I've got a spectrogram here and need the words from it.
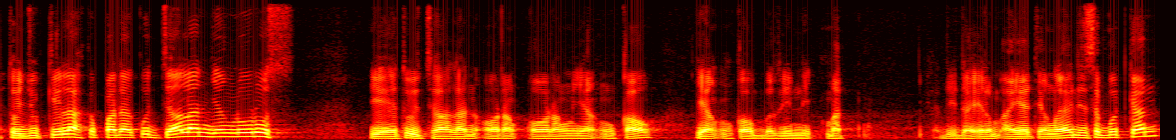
tunjukilah kepadaku jalan yang lurus yaitu jalan orang-orang yang engkau yang engkau beri nikmat ya, di dalam ayat yang lain disebutkan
